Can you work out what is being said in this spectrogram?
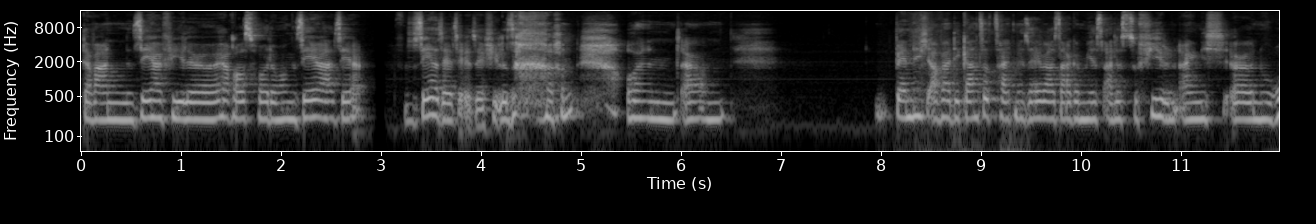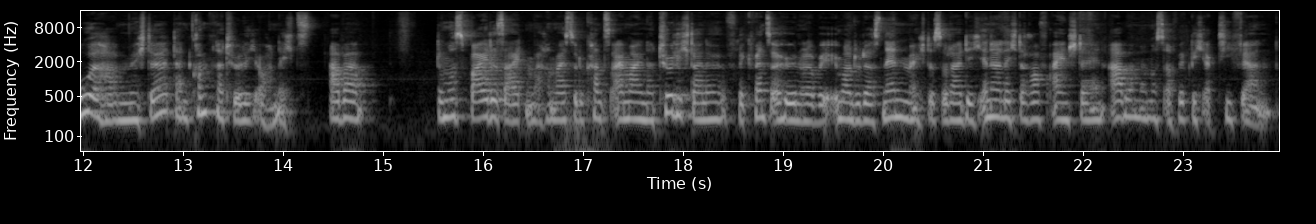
da waren sehr viele Herausforderungen, sehr, sehr, sehr, sehr, sehr, sehr viele Sachen. Und ähm, wenn ich aber die ganze Zeit mir selber sage, mir ist alles zu viel und eigentlich äh, nur Ruhe haben möchte, dann kommt natürlich auch nichts. Aber du musst beide Seiten machen. Weißt du, du kannst einmal natürlich deine Frequenz erhöhen oder wie immer du das nennen möchtest oder dich innerlich darauf einstellen, aber man muss auch wirklich aktiv werden.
